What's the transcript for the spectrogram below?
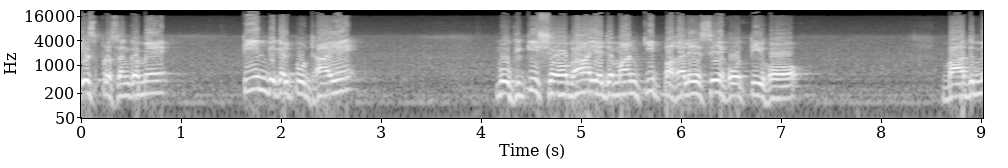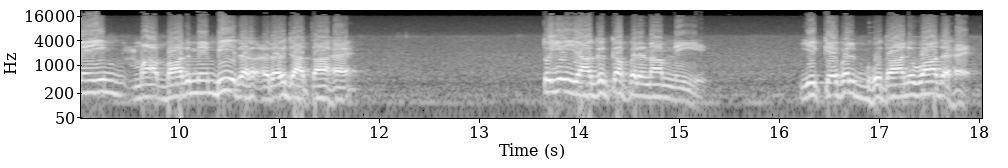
इस प्रसंग में तीन विकल्प उठाए। मुख की शोभा यजमान की पहले से होती हो बाद में ही बाद में भी रह, रह जाता है। तो ये याग का परिणाम नहीं है। ये केवल भूदानुवाद है।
